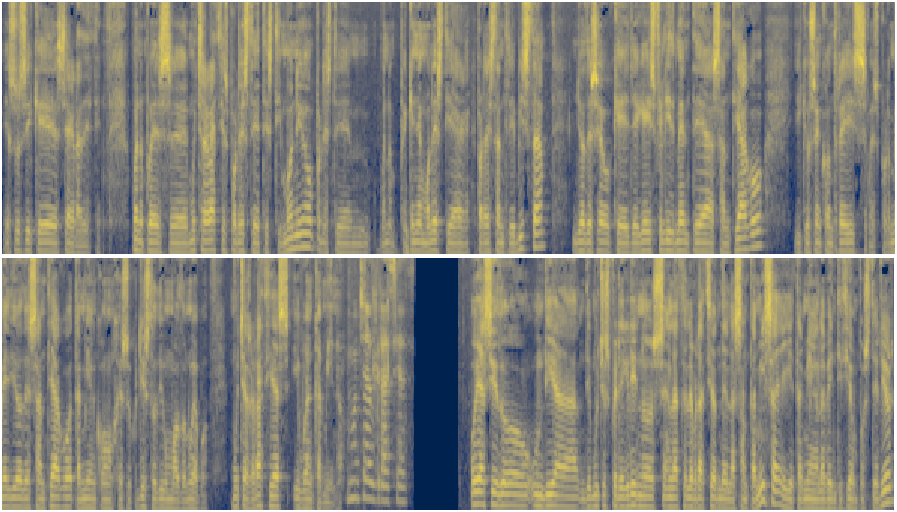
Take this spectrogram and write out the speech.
Eso sí que se agradece. Bueno, pues eh, muchas gracias por este testimonio, por este, bueno, pequeña molestia para esta entrevista. Yo deseo que lleguéis felizmente a Santiago y que os encontréis, pues por medio de Santiago, también con Jesucristo de un modo nuevo. Muchas gracias y buen camino. Muchas gracias. Hoy ha sido un día de muchos peregrinos en la celebración de la Santa Misa y también en la bendición posterior.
